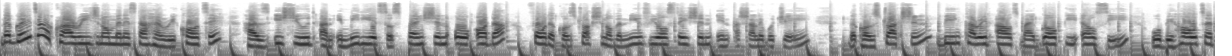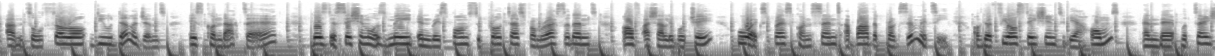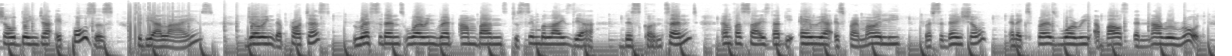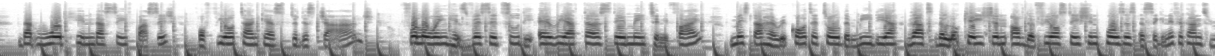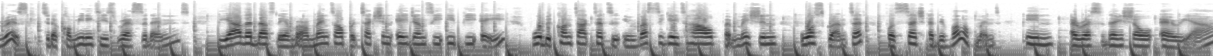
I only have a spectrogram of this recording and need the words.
The Greater Accra Regional Minister Henry Quartey has issued an immediate suspension or order for the construction of a new fuel station in Ashale Botwe. The construction, being carried out by GOIL PLC, will be halted until thorough due diligence is conducted. This decision was made in response to protests from residents of Ashale Botwe who expressed concern about the proximity of the fuel station to their homes and the potential danger it poses to their lives. During the protest, residents wearing red armbands to symbolize their discontent emphasized that the area is primarily residential and expressed worry about the narrow road that would hinder safe passage for fuel tankers to discharge. Following his visit to the area Thursday, May 25, Mr. Henry Quartey told the media that the location of the fuel station poses a significant risk to the community's residents. He added that the Environmental Protection Agency EPA will be contacted to investigate how permission was granted for such a development in a residential area.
